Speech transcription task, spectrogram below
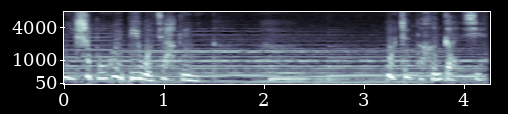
你是不会逼我嫁给你的。我真的很感谢你，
